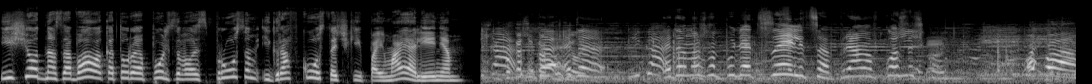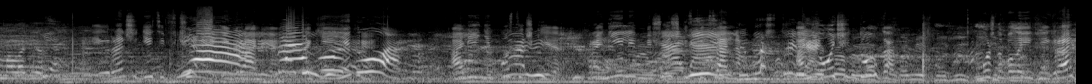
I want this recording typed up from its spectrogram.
Еще одна забава, которая пользовалась спросом – игра в косточки «Поймай оленя». Покажи, это, как это, это нужно будет целиться прямо в косточку. Опа, молодец. И раньше дети в чуме играли такие игры. Олени косточки хранили в мешочке специальном. Они очень долго, можно было их играть,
